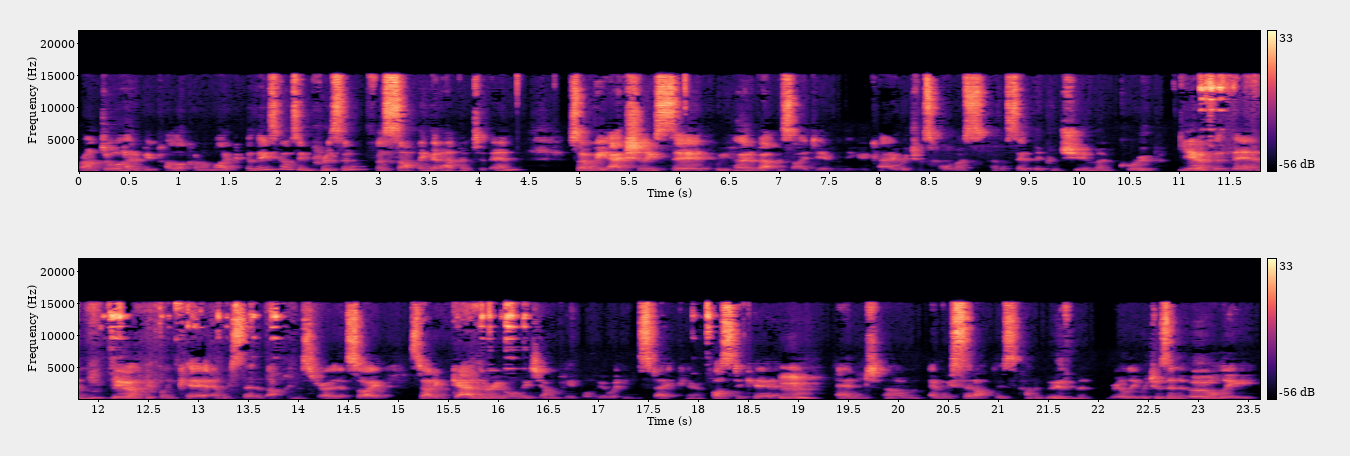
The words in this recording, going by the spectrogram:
front door had a big padlock. And I'm like, are these girls in prison for something that happened to them? So we actually said, we heard about this idea from the UK, which was almost, as I said, the consumer group yeah. for them, for Yeah. young people in care, and we set it up in Australia. So I started gathering all these young people who were in state care and foster care, Mm. and um, and we set up this kind of movement, really, which was an early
